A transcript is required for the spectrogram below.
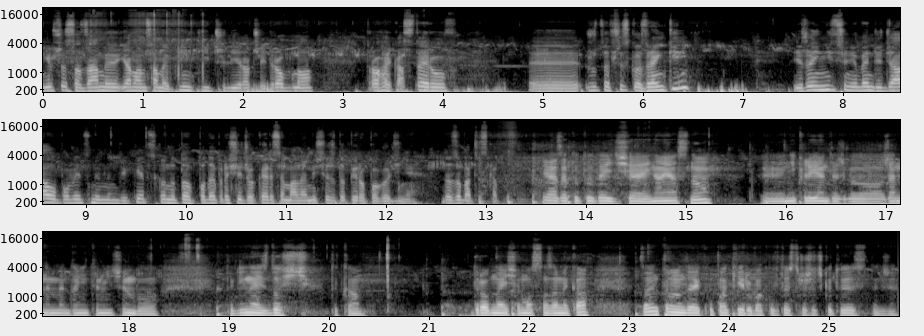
Nie przesadzamy. Ja mam same pinki, czyli raczej drobno. Trochę kasterów. Yy, rzucę wszystko z ręki. Jeżeli nic się nie będzie działo, powiedzmy będzie kiepsko, no to podeprę się jokersem, ale myślę, że dopiero po godzinie. Do zobaczyska. Ja za to tutaj dzisiaj na jasno. Y, Nie kleiłem też go żadnym bentonitem niczym, bo ta glina jest dość taka drobna i się mocno zamyka. Zanętę mam jak chłopaki, robaków też troszeczkę tu jest, także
